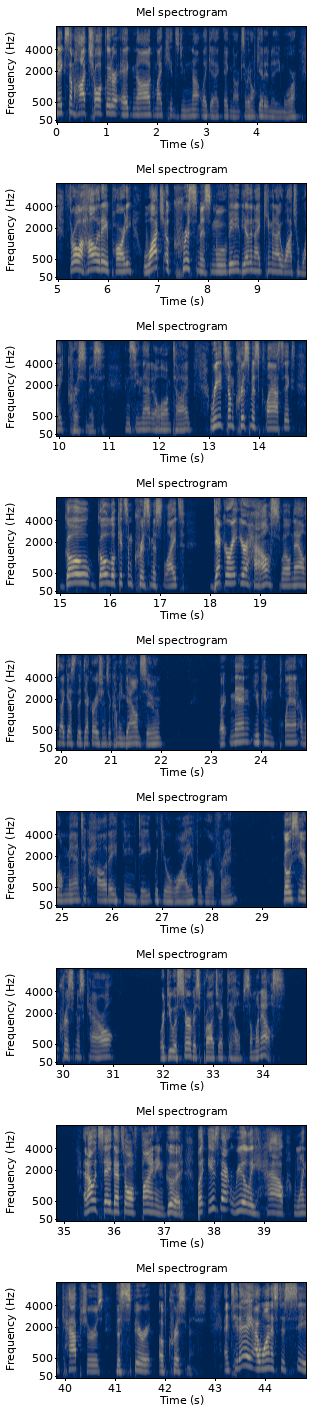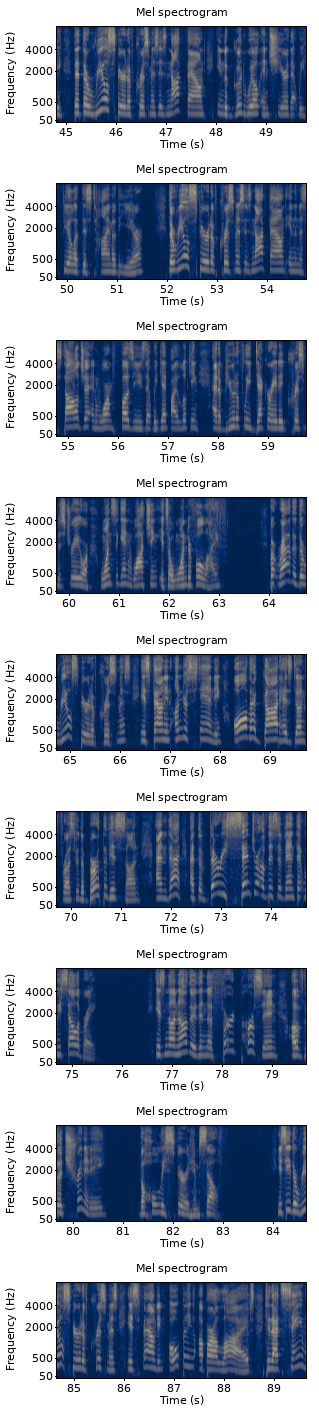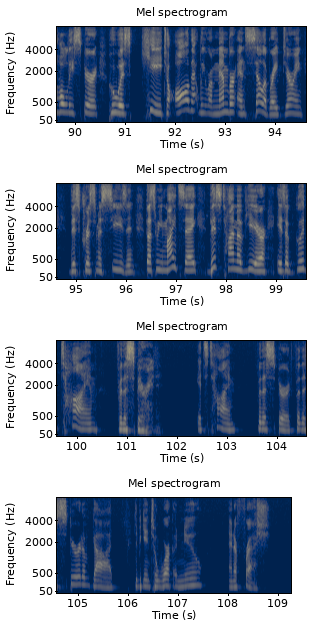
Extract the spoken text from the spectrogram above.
make some hot chocolate or eggnog. My kids do not like eggnog, so I don't get it anymore. Throw a holiday party, watch a Christmas movie. The other night, Kim and I watched White Christmas. Hadn't seen that in a long time. Read some Christmas classics. Go go look at some Christmas lights. Decorate your house. Well, now I guess the decorations are coming down soon. Right, men, you can plan a romantic holiday themed date with your wife or girlfriend. Go see a Christmas carol or do a service project to help someone else. And I would say that's all fine and good, but is that really how one captures the spirit of Christmas? And today I want us to see that the real spirit of Christmas is not found in the goodwill and cheer that we feel at this time of the year. The real spirit of Christmas is not found in the nostalgia and warm fuzzies that we get by looking at a beautifully decorated Christmas tree or once again watching It's a Wonderful Life. But rather the real spirit of Christmas is found in understanding all that God has done for us through the birth of his son, and that at the very center of this event that we celebrate is none other than the third person of the Trinity, the Holy Spirit himself. You see, the real spirit of Christmas is found in opening up our lives to that same Holy Spirit who was key to all that we remember and celebrate during this Christmas season. Thus, we might say this time of year is a good time for the Spirit. It's time for the Spirit, for the Spirit of God to begin to work anew and afresh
